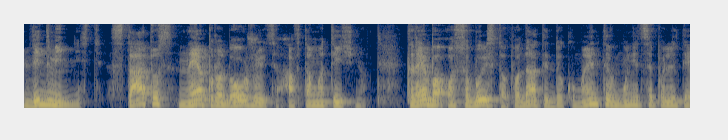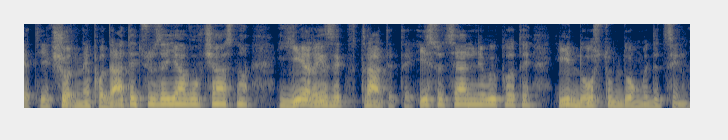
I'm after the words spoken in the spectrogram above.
відмінність статус не продовжується автоматично. Треба особисто подати документи в муніципалітет. Якщо не подати цю заяву вчасно, є ризик втратити і соціальні виплати, і доступ до медицини.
